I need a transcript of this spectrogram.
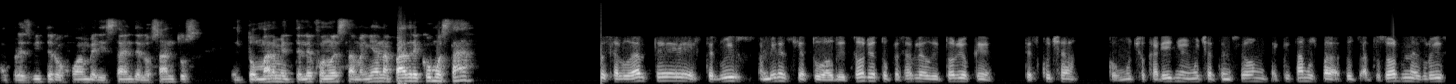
al presbítero Juan Beristain de los Santos, el tomarme el teléfono esta mañana. Padre, ¿cómo está? Pues saludarte, este Luis Ramírez, y a tu auditorio, tu pesable auditorio que te escucha con mucho cariño y mucha atención. Aquí estamos para a tus órdenes, Luis.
